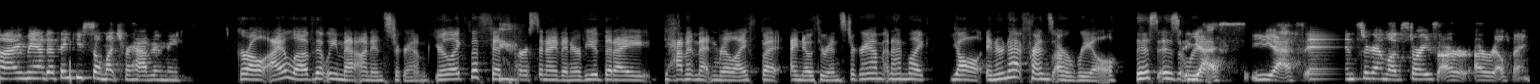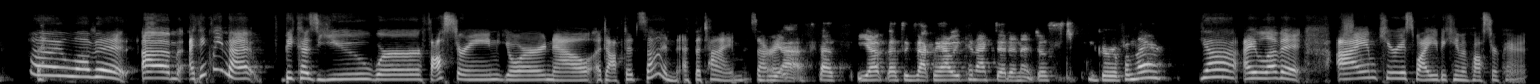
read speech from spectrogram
Hi, Amanda. Thank you so much for having me. Girl, I love that we met on Instagram. You're like the fifth person I've interviewed that I haven't met in real life, but I know through Instagram. And I'm like, y'all, internet friends are real. This is real. Yes, yes. Instagram love stories are a real thing. I love it. Um, I think we met because you were fostering your now adopted son at the time. Is that right? Yes, that's yep, that's exactly how we connected and it just grew from there. Yeah, I love it. I am curious why you became a foster parent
